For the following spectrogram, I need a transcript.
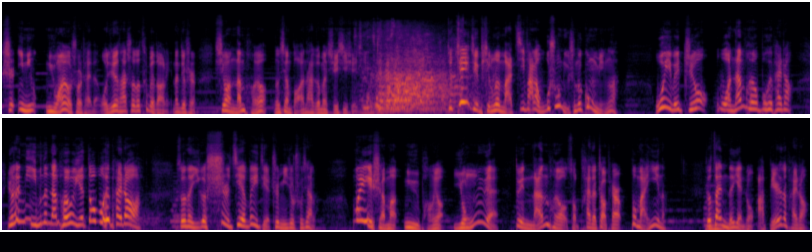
是一名女网友说出来的，我觉得她说的特别有道理，那就是希望男朋友能向保安大哥们学习学习。就这句评论吧，激发了无数女生的共鸣啊！我以为只有我男朋友不会拍照，原来你们的男朋友也都不会拍照啊！所以呢，一个世界未解之谜就出现了。为什么女朋友永远对男朋友所拍的照片不满意呢？就在你的眼中啊，别人的拍照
